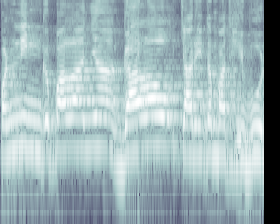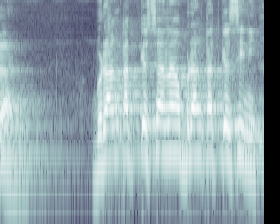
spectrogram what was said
pening kepalanya, galau cari tempat hiburan. Berangkat ke sana, berangkat ke sini.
